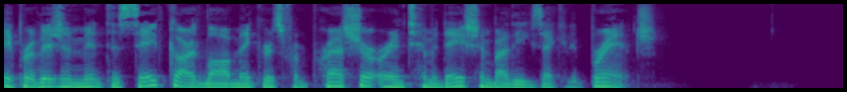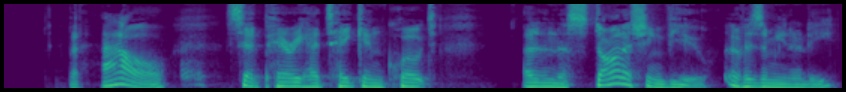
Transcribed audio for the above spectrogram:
a provision meant to safeguard lawmakers from pressure or intimidation by the executive branch. But Howell said Perry had taken, quote, an astonishing view of his immunity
